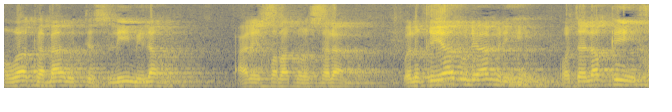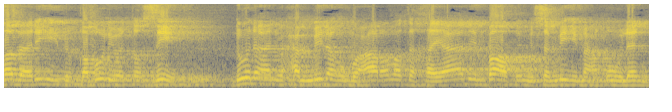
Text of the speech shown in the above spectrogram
هو كمال التسليم له عليه الصلاة والسلام. والانقياد لأمره وتلقي خبره بالقبول والتصديق دون أن يحمله معارضة خيال باطل يسميه معقولا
